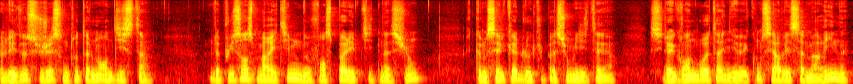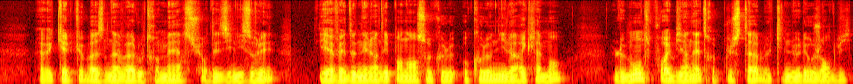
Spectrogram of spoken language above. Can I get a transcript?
les deux sujets sont totalement distincts. La puissance maritime n'offense pas les petites nations, comme c'est le cas de l'occupation militaire. Si la Grande-Bretagne avait conservé sa marine, avec quelques bases navales outre-mer sur des îles isolées, et avait donné l'indépendance aux, aux, colonies la réclamant, le monde pourrait bien être plus stable qu'il ne l'est aujourd'hui.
